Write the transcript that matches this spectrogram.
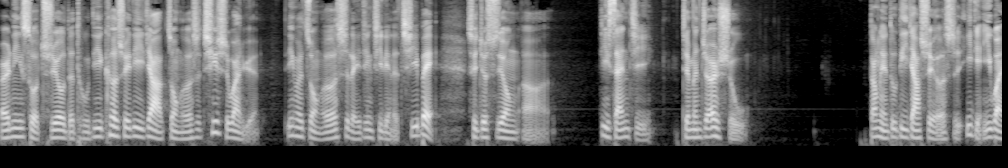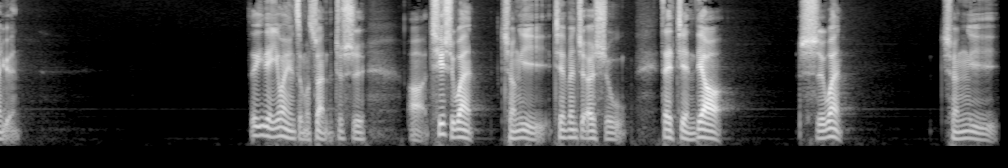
而你所持有的土地课税地价总额是七十万元，因为总额是累进起点的七倍，所以就是用呃第三级千分之二十五。当年度地价税额是一点一万元，这一点一万元怎么算的？就是啊，七十万乘以千分之二十五，再减掉十万乘以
